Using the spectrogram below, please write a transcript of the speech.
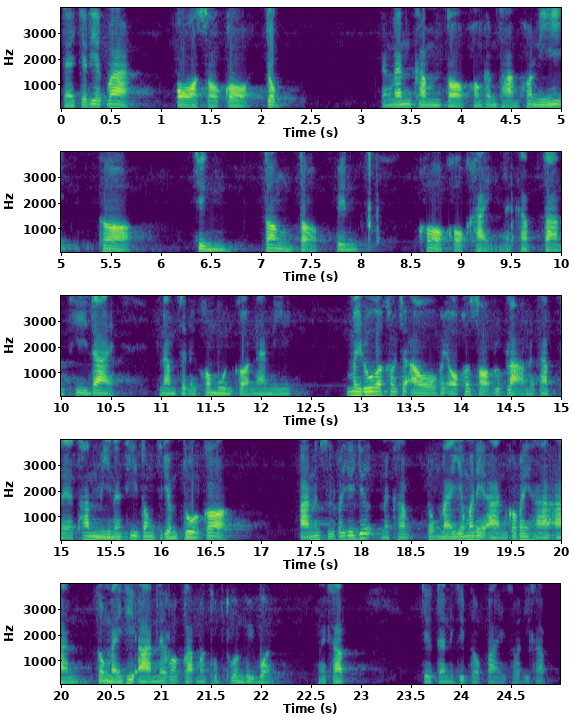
แต่จะเรียกว่า อสก จบ ดังนั้นคำตอบของคำถามข้อนี้ก็จึงต้องตอบเป็นข้อขอไข่นะครับ ตามที่ได้ นำเสนอข้อมูลก่อนหน้านี้ ไม่รู้ว่าเขาจะเอาไปออกข้อสอบหรือเปล่านะครับ แต่ท่านมีหน้าที่ต้องเตรียมตัวก็อ่านหนังสือไปเยอะๆนะครับ ตรงไหนยังไม่ได้อ่านก็ไปหาอ่าน ตรงไหนที่อ่านแล้วก็กลับมาทบทวนบ่อยๆนะครับ เจอกันในคลิปต่อไป สวัสดีครับ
